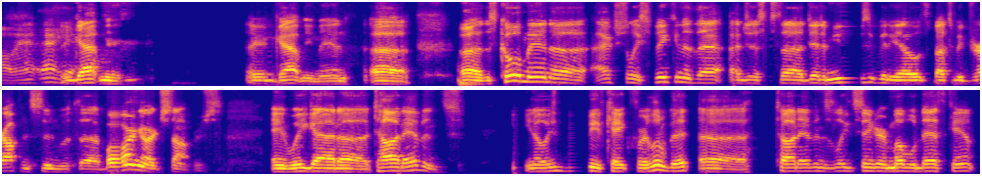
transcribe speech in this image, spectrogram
oh man, that It got me. It got me, man. Uh uh this cool man. Uh actually speaking of that, I just uh did a music video. It's about to be dropping soon with uh Barnyard Stompers. And we got uh Todd Evans. You know, he's beefcake for a little bit. Uh Todd Evans, lead singer of Mobile Death Camp.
